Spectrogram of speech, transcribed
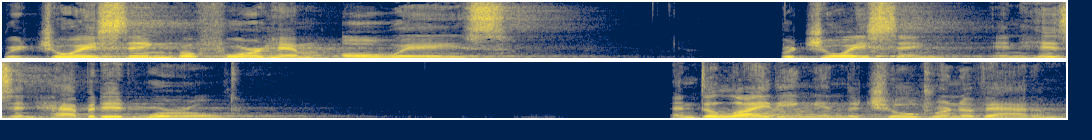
rejoicing before him always, rejoicing in his inhabited world, and delighting in the children of Adam.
